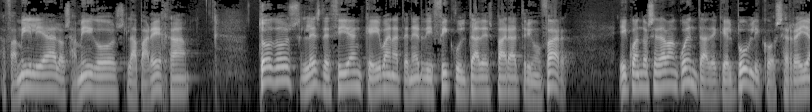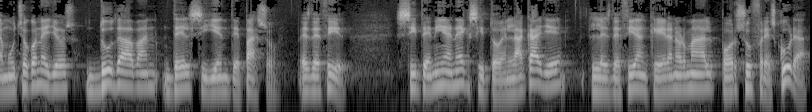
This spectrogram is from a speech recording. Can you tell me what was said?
la familia, los amigos, la pareja. Todos les decían que iban a tener dificultades para triunfar, y cuando se daban cuenta de que el público se reía mucho con ellos, dudaban del siguiente paso. Es decir, si tenían éxito en la calle, les decían que era normal por su frescura,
